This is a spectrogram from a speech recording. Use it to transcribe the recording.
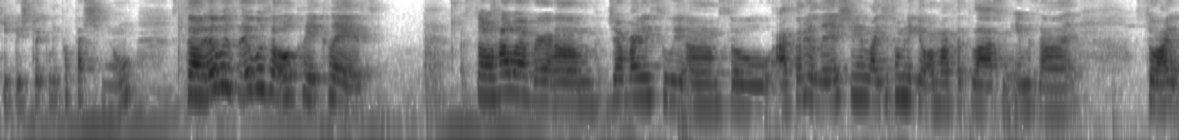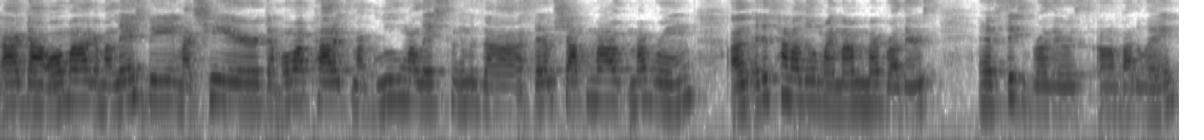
Keep it strictly professional. So it was it was an okay class. So, however, um, jump right into it. Um, so I started lashing. Like she told me to get all my supplies from Amazon. So I, I got all my, I got my lash bed, my chair, got all my products, my glue, my lashes from Amazon. I set up shop in my, my room. I, at this time, I live with my mom and my brothers. I have six brothers, um, by the way.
